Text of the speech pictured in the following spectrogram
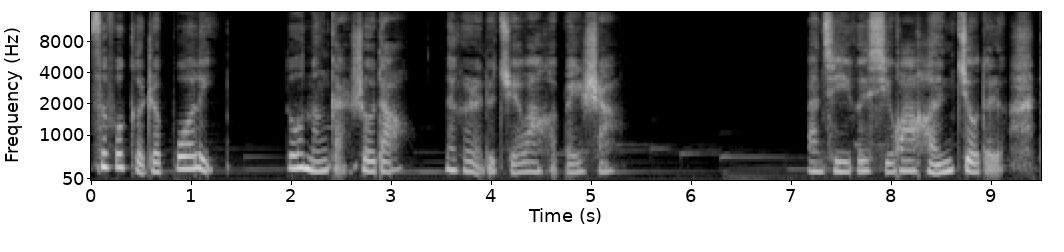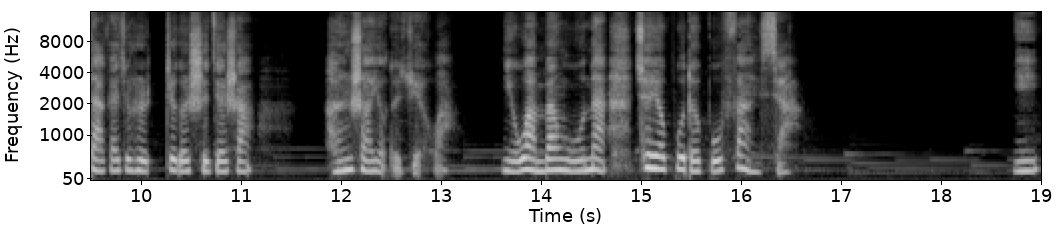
似乎隔着玻璃都能感受到那个人的绝望和悲伤。放弃一个喜欢很久的人，大概就是这个世界上很少有的绝望。你万般无奈，却又不得不放下。你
